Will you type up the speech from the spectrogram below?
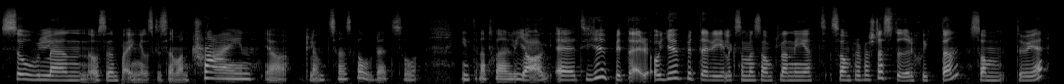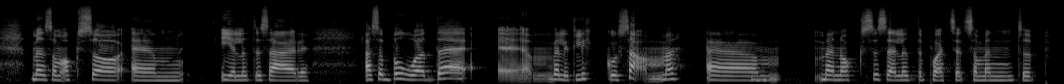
solen och sen på engelska säger man trine. Jag har glömt svenska ordet, så internationell jag. Eh, till Jupiter. Och Jupiter är liksom en sån planet som för det första styr skytten, som du är. Men som också ehm, är lite så här... Alltså både ehm, väldigt lyckosam. ehm, men också så här, lite på ett sätt som en typ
